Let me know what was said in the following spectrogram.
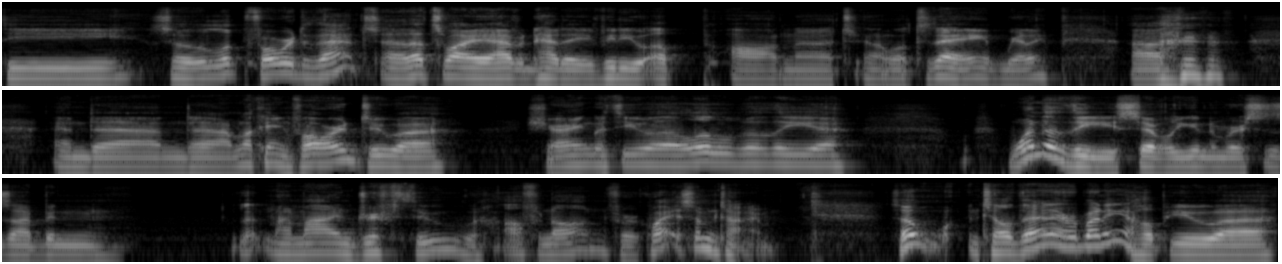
the so look forward to that. Uh, that's why I haven't had a video up on uh, t- well today, really, uh, and and uh, I'm looking forward to uh, sharing with you a little bit of the uh, one of the several universes I've been letting my mind drift through off and on for quite some time. So until then, everybody, I hope you are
